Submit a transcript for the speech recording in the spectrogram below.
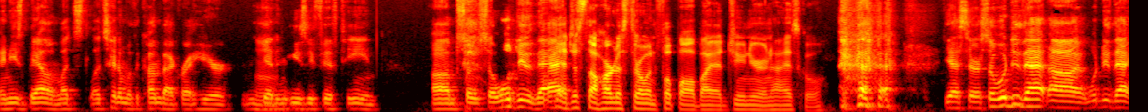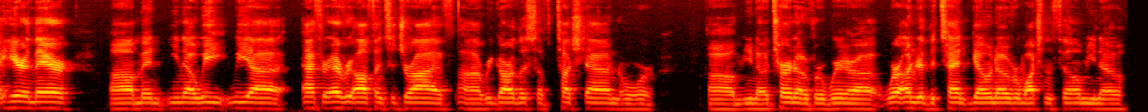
and he's bailing. Let's let's hit him with a comeback right here and get an easy fifteen. Um, so so we'll do that. Yeah, just the hardest throw in football by a junior in high school. yes, sir. So we'll do that. Uh, we'll do that here and there. Um, and you know, we we uh, after every offensive drive, uh, regardless of touchdown or um, you know turnover, we're uh, we're under the tent going over watching the film. You know,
